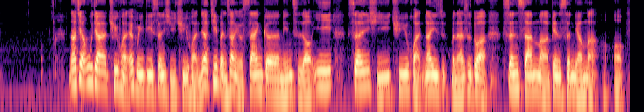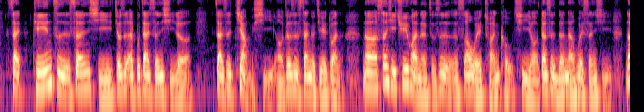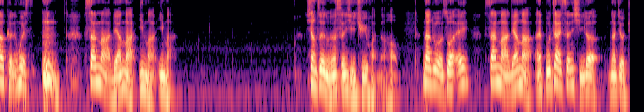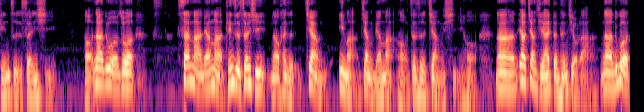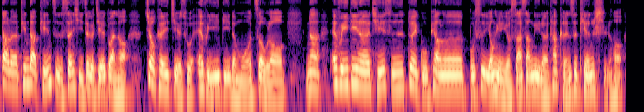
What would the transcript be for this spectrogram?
那既然物价趋缓，FED 升息趋缓，那基本上有三个名词哦：一升息趋缓，那意思本来是多少？升三码变升两码哦，在停止升息，就是哎不再升息了。再是降息哦，这是三个阶段。那升息趋缓呢，只是稍微喘口气哦，但是仍然会升息。那可能会三码、两码、一码、一码，像这种要升息趋缓的哈。那如果说哎三码、两码哎不再升息了，那就停止升息。好，那如果说三码、两码停止升息，然后开始降。一码降两码，哈，这是降息，哈。那要降息还等很久啦。那如果到了听到停止升息这个阶段，哈，就可以解除 FED 的魔咒喽。那 FED 呢，其实对股票呢，不是永远有杀伤力的，它可能是天使，哈。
